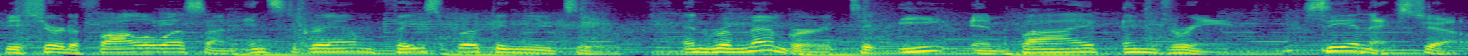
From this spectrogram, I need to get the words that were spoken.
Be sure to follow us on Instagram, Facebook, and YouTube. And remember to eat, imbibe, and dream. See you next show.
